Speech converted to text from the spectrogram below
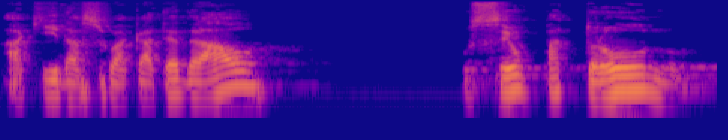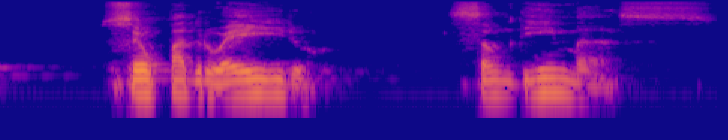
aqui na sua catedral, o seu patrono, seu padroeiro, São Dimas.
